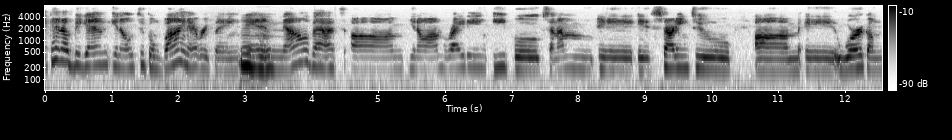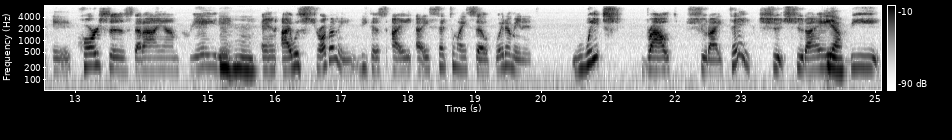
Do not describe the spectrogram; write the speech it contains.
kind of began, you know, to combine everything, Mhm. and now that um, you know I'm writing ebooks and I'm uh, starting to um, uh, work on uh, courses that I am creating, hmm and I was struggling because I, I said to myself, wait a minute, which route should I take? Should should I Yeah. be,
